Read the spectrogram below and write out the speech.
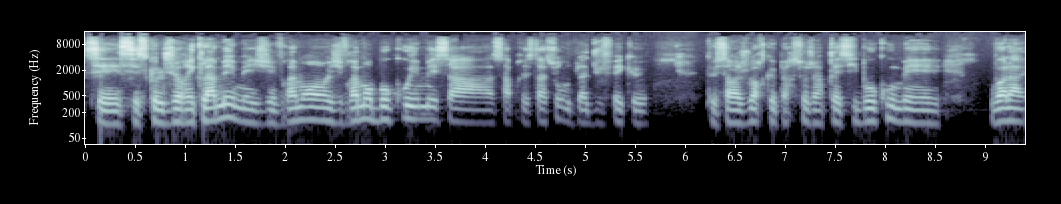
c'est ce que le jeu réclamait. Mais j'ai vraiment, j'ai vraiment beaucoup aimé sa, sa prestation au-delà du fait que que c'est un joueur que perso j'apprécie beaucoup, mais voilà,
